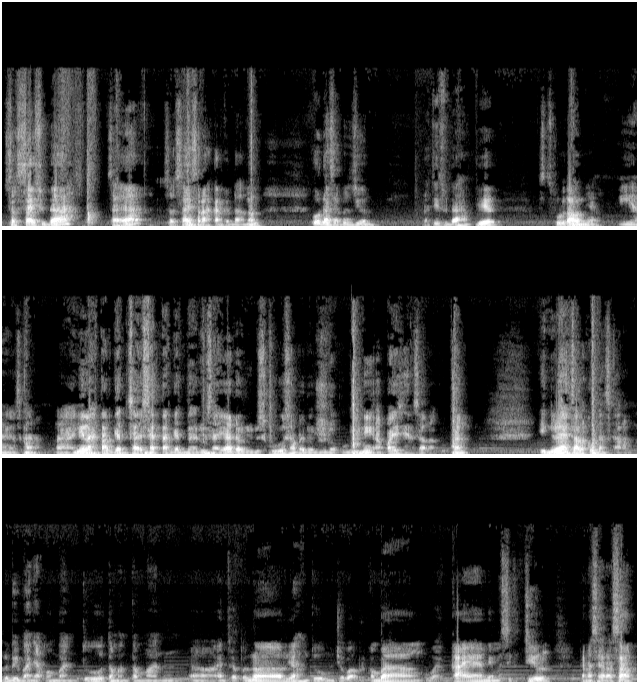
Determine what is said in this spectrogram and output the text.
selesai sudah, saya selesai serahkan ke Danone, udah saya pensiun. Berarti sudah hampir 10 tahun ya Iya. dengan sekarang. Nah, inilah target saya set target baru saya dari 2010 sampai 2020 ini apa yang saya lakukan? Inilah yang saya lakukan sekarang. Lebih banyak membantu teman-teman eh, entrepreneur ya untuk mencoba berkembang, UMKM yang masih kecil karena saya rasa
